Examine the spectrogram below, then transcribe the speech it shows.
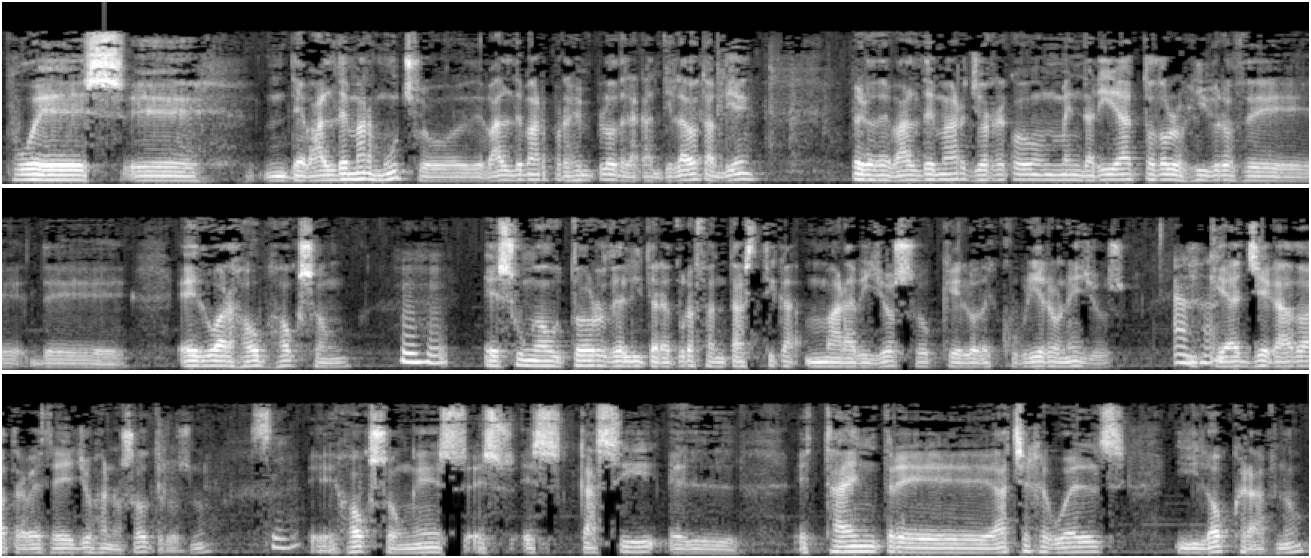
Pues eh, de Valdemar mucho, de Valdemar, por ejemplo, del acantilado también. Pero de Valdemar yo recomendaría todos los libros de, Edward Hope Hodgson. Es un autor de literatura fantástica maravilloso que lo descubrieron ellos y que ha llegado a través de ellos a nosotros, ¿no? Sí. Eh, Hodgson es, es, es, casi el... está entre H.G. Wells y Lovecraft, ¿no?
